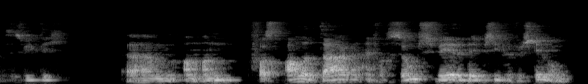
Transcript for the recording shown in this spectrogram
das ist wirklich ähm, an, an fast allen Tagen einfach so eine schwere depressive Verstimmung.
